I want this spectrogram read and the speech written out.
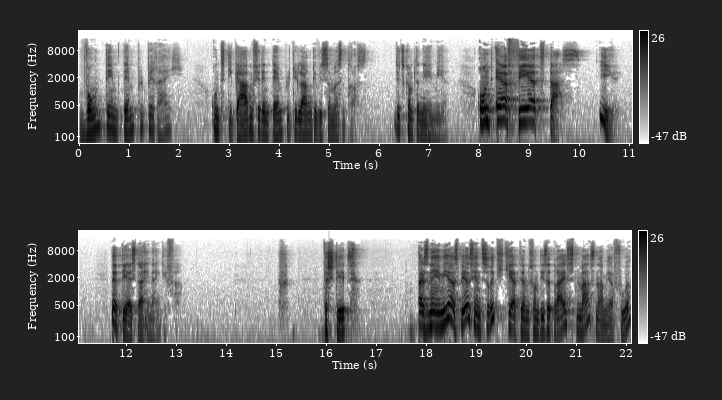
wohnte im Tempelbereich und die Gaben für den Tempel, die lagen gewissermaßen draußen. Und jetzt kommt der Nehemiah. Und er fährt das. Der, der ist da hineingefahren. Da steht, als Nehemiah aus Persien zurückkehrte und von dieser dreisten Maßnahme erfuhr,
